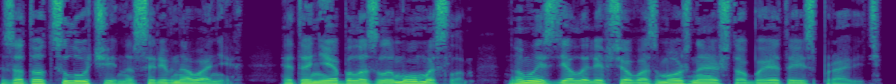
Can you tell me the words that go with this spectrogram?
за тот случай на соревнованиях. Это не было злым умыслом но мы сделали все возможное, чтобы это исправить.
